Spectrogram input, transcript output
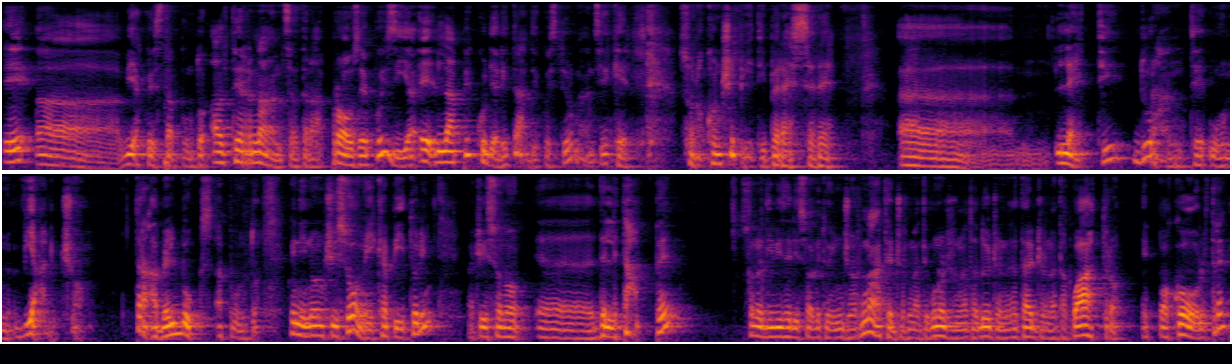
e uh, via questa appunto alternanza tra prosa e poesia e la peculiarità di questi romanzi è che sono concepiti per essere uh, letti durante un viaggio. Travel books, appunto. Quindi non ci sono i capitoli, ma ci sono uh, delle tappe sono divise di solito in giornate, giornata 1, giornata 2, giornata 3, giornata 4 e poco oltre,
